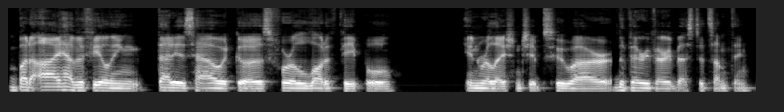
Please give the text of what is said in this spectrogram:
But I have a feeling that is how it goes for a lot of people in relationships who are the very, very best at something.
